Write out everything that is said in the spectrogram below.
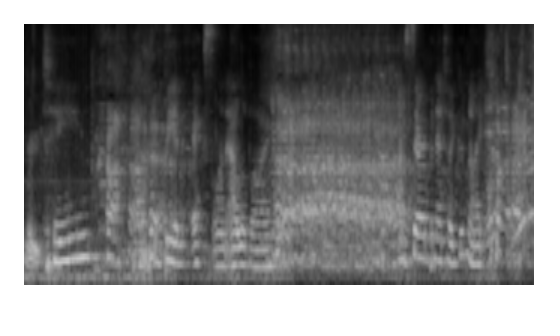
routine would be an excellent alibi. I'm Sarah Bennetto. Good night.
